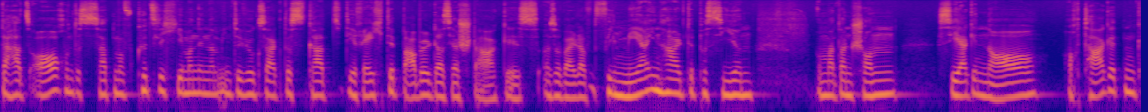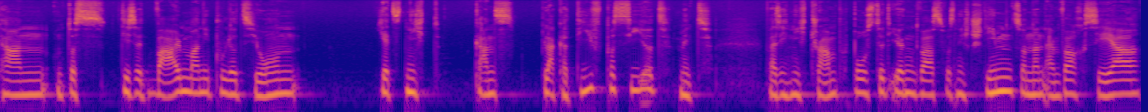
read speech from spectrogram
da hat es auch, und das hat mir kürzlich jemand in einem Interview gesagt, dass gerade die rechte Bubble da sehr stark ist. Also weil da viel mehr Inhalte passieren und man dann schon sehr genau auch targeten kann und dass diese Wahlmanipulation jetzt nicht ganz plakativ passiert mit, weiß ich nicht, Trump postet irgendwas, was nicht stimmt, sondern einfach sehr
